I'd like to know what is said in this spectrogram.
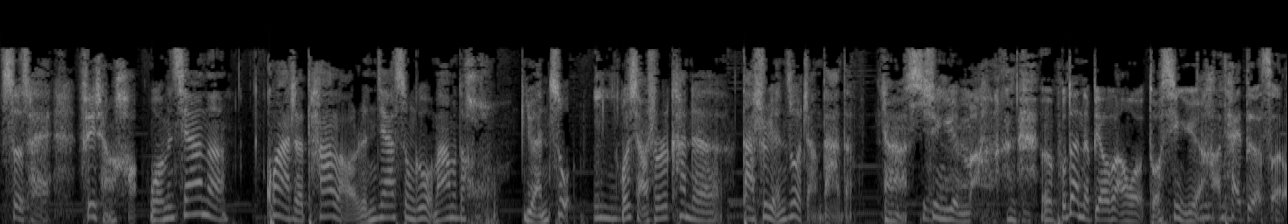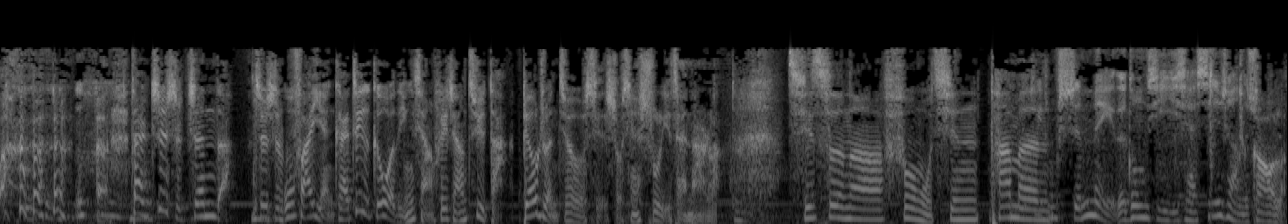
色彩非常好。我们家呢，挂着他老人家送给我妈妈的原作。嗯，我小时候是看着大师原作长大的。啊，幸运嘛，呃，不断的标榜我多幸运哈，太嘚瑟了。但是这是真的，这是无法掩盖，这个给我的影响非常巨大。标准就首先树立在那儿了。其次呢，父母亲他们这种审美的东西一下欣赏的高了，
